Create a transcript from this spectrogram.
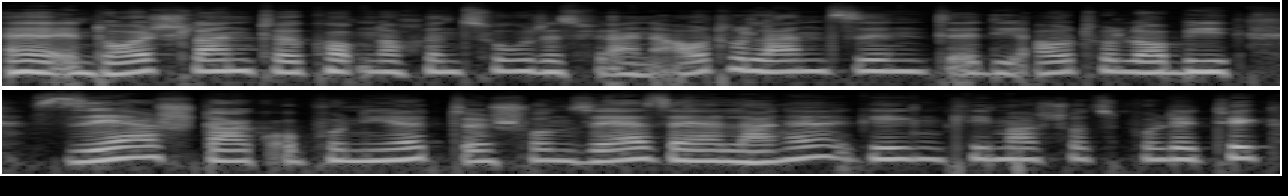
Äh, in Deutschland äh, kommt noch hinzu, dass wir ein Autoland sind, die Autolobby sehr stark opponiert schon sehr, sehr lange gegen Klimaschutzpolitik,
